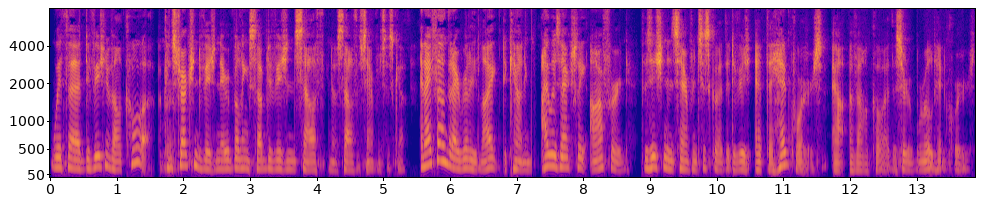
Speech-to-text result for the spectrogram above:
with a division of Alcoa, a construction division. They were building subdivisions south, you know, south of San Francisco. And I found that I really liked accounting. I was actually offered position in San Francisco at the division, at the headquarters of Alcoa, the sort of world headquarters,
